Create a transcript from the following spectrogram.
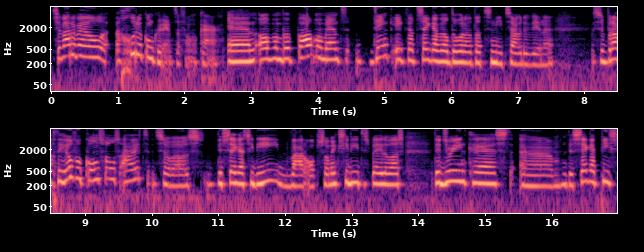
ze waren wel goede concurrenten van elkaar. En op een bepaald moment denk ik dat Sega wel door had dat ze niet zouden winnen. Ze brachten heel veel consoles uit, zoals de Sega CD, waarop Sonic CD te spelen was, de Dreamcast, um, de Sega PC,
